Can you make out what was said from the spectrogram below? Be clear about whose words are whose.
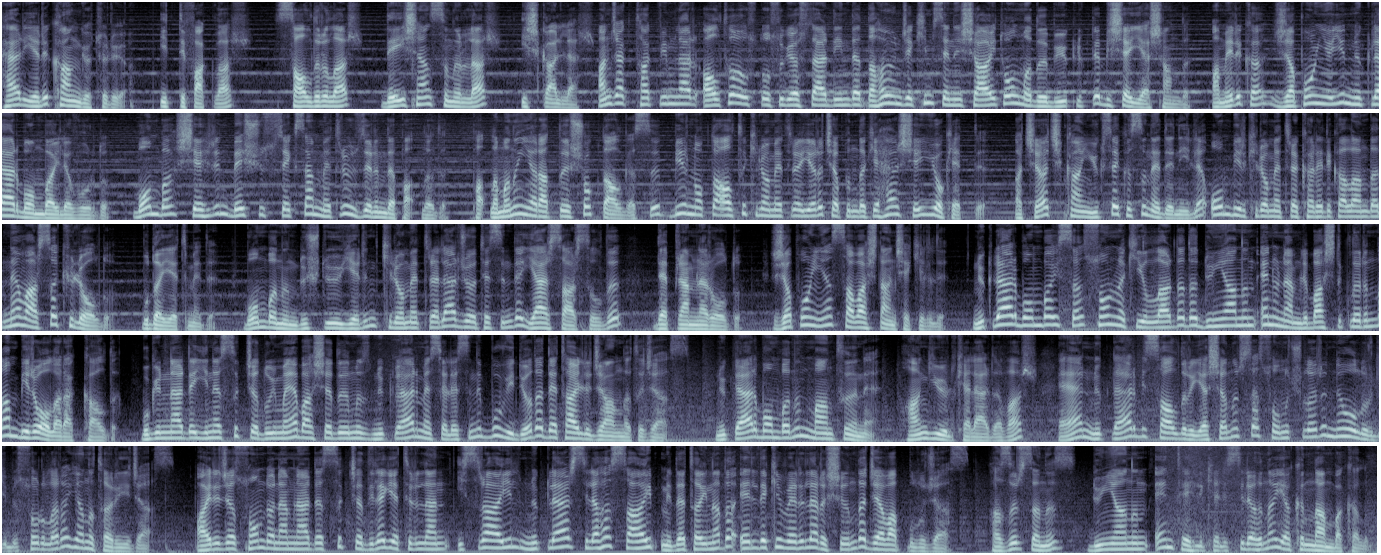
Speaker 1: her yeri kan götürüyor. İttifaklar, saldırılar, değişen sınırlar, işgaller. Ancak takvimler 6 Ağustos'u gösterdiğinde daha önce kimsenin şahit olmadığı büyüklükte bir şey yaşandı. Amerika, Japonya'yı nükleer bombayla vurdu. Bomba şehrin 580 metre üzerinde patladı. Patlamanın yarattığı şok dalgası 1.6 kilometre yarı çapındaki her şeyi yok etti. Açığa çıkan yüksek ısı nedeniyle 11 kilometre karelik alanda ne varsa kül oldu. Bu da yetmedi. Bombanın düştüğü yerin kilometrelerce ötesinde yer sarsıldı, depremler oldu. Japonya savaştan çekildi. Nükleer bomba ise sonraki yıllarda da dünyanın en önemli başlıklarından biri olarak kaldı. Bugünlerde yine sıkça duymaya başladığımız nükleer meselesini bu videoda detaylıca anlatacağız. Nükleer bombanın mantığı ne? Hangi ülkelerde var? Eğer nükleer bir saldırı yaşanırsa sonuçları ne olur gibi sorulara yanıt arayacağız. Ayrıca son dönemlerde sıkça dile getirilen İsrail nükleer silaha sahip mi detayına da eldeki veriler ışığında cevap bulacağız. Hazırsanız dünyanın en tehlikeli silahına yakından bakalım.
